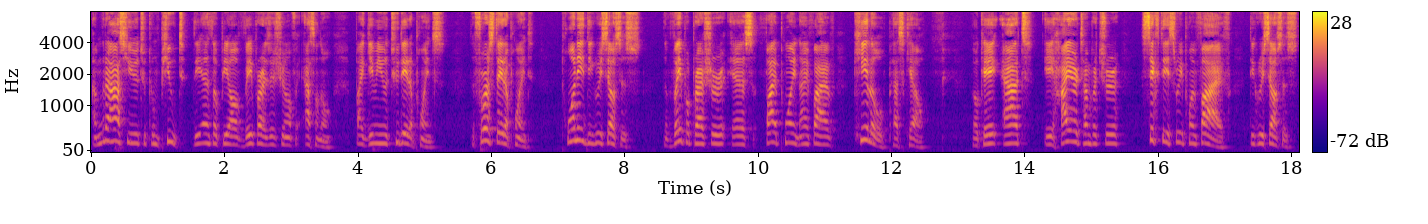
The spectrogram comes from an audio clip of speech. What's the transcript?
I'm going to ask you to compute the enthalpy of vaporization of ethanol by giving you two data points. The first data point, 20 degrees Celsius, the vapor pressure is 5.95 kilopascal. Okay, at a higher temperature, 63.5 degrees Celsius,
